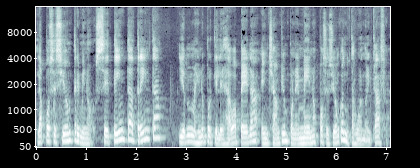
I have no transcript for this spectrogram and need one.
La posesión terminó 70-30. Y yo me imagino porque les daba pena en Champions poner menos posesión cuando estás jugando en casa.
